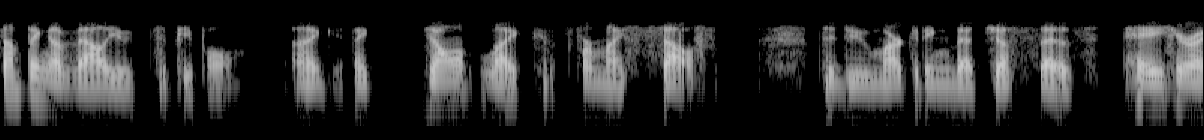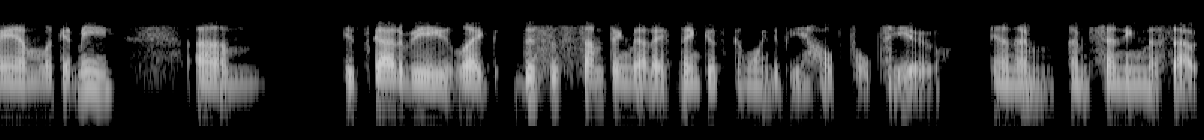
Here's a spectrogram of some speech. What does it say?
something of value to people. I, I don't like for myself to do marketing that just says, hey, here I am, look at me. Um, it's got to be like, this is something that I think is going to be helpful to you. And I'm I'm sending this out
